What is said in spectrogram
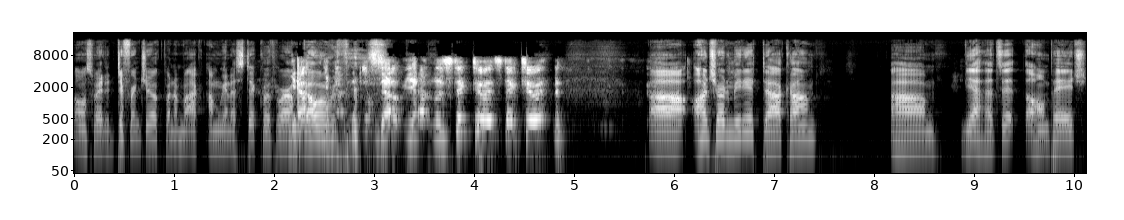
Almost made a different joke, but I'm not. I'm gonna stick with where I'm Yep, going yep, with this. Yep, yep, let's stick to it. Stick to it. Uh, unchartedmedia.com. Um, yeah, that's it. The homepage.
